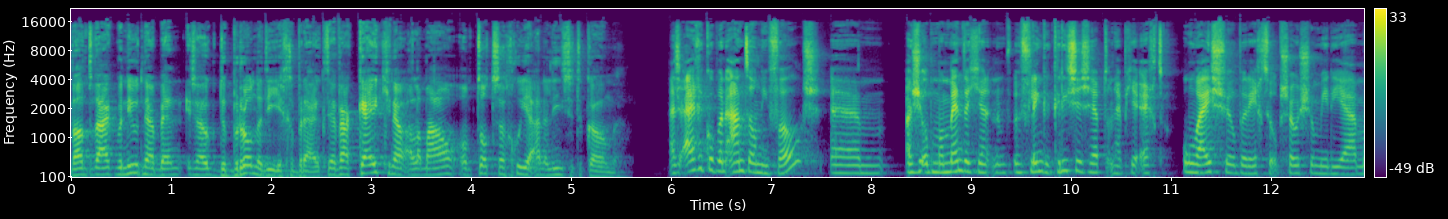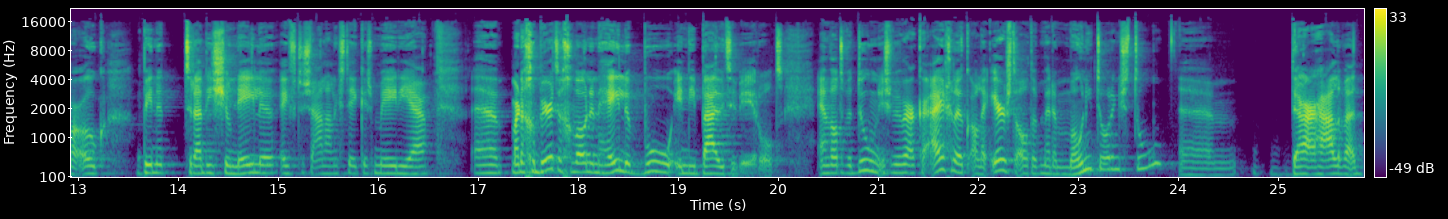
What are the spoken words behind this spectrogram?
Want waar ik benieuwd naar ben, is ook de bronnen die je gebruikt. En waar kijk je nou allemaal om tot zo'n goede analyse te komen? Dat is eigenlijk op een aantal niveaus. Um, als je op het moment dat je een, een, flinke crisis hebt, dan heb je echt onwijs veel berichten op social media, maar ook binnen traditionele, even tussen aanhalingstekens, media. Uh, maar er gebeurt er gewoon een heleboel in die buitenwereld. En wat we doen, is we werken eigenlijk allereerst altijd met een monitoringstool. Um, daar halen we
